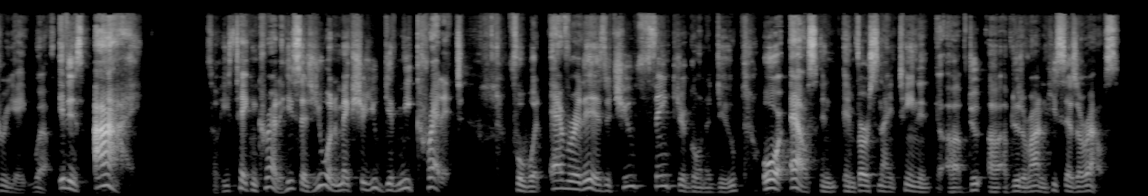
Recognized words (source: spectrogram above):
create wealth. It is I." So he's taking credit. He says, "You want to make sure you give me credit." For whatever it is that you think you're going to do, or else in, in verse 19 of, De- uh, of Deuteronomy, he says, or else.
